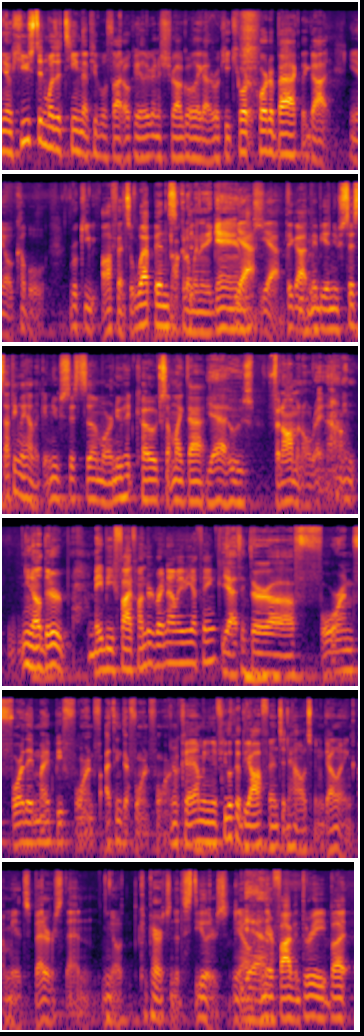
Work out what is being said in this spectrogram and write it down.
you know, Houston was a team that people thought, okay, they're going to struggle. They got a rookie quar- quarterback. They got, you know, a couple rookie offensive weapons. Not gonna win any games. Yeah, yeah. They got Mhm. maybe a new system. I think they had like a new system or a new head coach, something like that. Yeah, who's phenomenal right now. I mean, you know, they're maybe 500 right now. Maybe I think. yeah, I think they're uh, four and four. They might be four and. Five. I think they're four and four. Okay, I mean, if you look at the offense and how it's been going, I mean, it's better than you know comparison to the Steelers. You know, Yeah. and they're five and three, but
